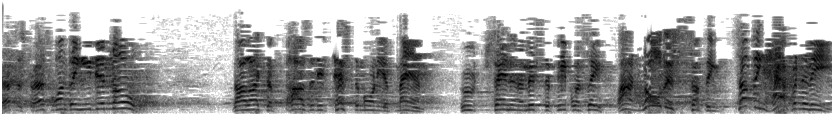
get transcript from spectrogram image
That's, a, that's one thing he didn't know. Now, like the positive testimony of man who stand in the midst of people and say, I know this something, something happened to me.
